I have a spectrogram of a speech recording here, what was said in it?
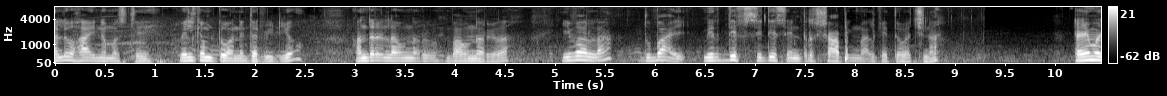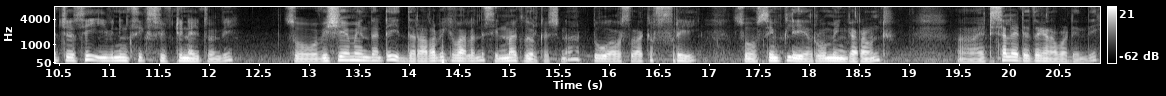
Hello hi namaste. Welcome to another video అందరు ఎలా ఉన్నారు? బాగున్నారు కదా? ఇవాళ Dubai Mirdif city centre shopping మాల్కి అయితే వచ్చిన. టైం వచ్చేసి ఈవినింగ్ సిక్స్ ఫిఫ్టీన్ అవుతుంది. సో విషయం ఏంటంటే ఇద్దరు అరబిక్ వాళ్ళని సినిమాకి దొరికొచ్చిన టూ అవర్స్ దాకా free. So simply roaming around. Etisalat అయితే కనబడింది?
